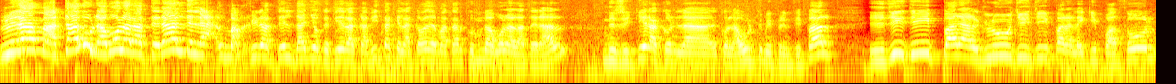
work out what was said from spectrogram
Le ha matado una bola lateral de la... Imagínate el daño que tiene la cadita Que le acaba de matar con una bola lateral Ni siquiera con la, con la última y principal. Y GG para el Glue GG para el equipo azul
